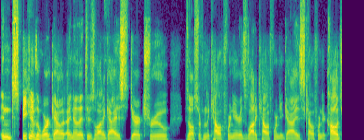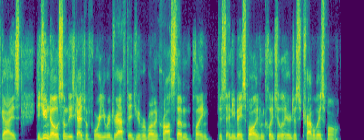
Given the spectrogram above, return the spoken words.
And speaking of the workout, I know that there's a lot of guys. Derek True, who's also from the California area. There's a lot of California guys, California college guys. Did you know some of these guys before you were drafted? Did you ever run across them playing just any baseball, even collegiately or just travel baseball?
